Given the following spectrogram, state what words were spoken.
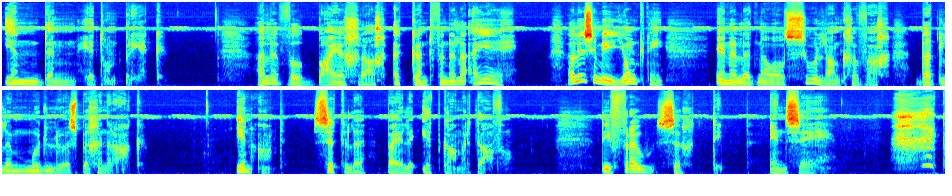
een ding het ontbreek. Hulle wil baie graag 'n kind van hulle eie hê. Hulle is nie meer jonk nie, en hulle het nou al so lank gewag dat hulle moedeloos begin raak. Een aand sit hulle by hulle eetkamertafel. Die vrou sug diep en sê: Ek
